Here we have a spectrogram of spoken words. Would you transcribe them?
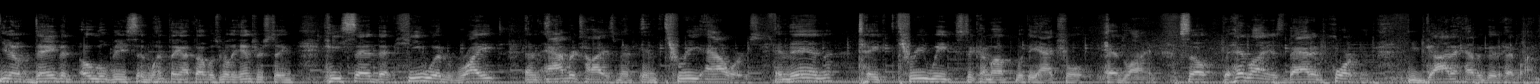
you know David Ogilvy said one thing I thought was really interesting. He said that he would write an advertisement in three hours and then take three weeks to come up with the actual headline. So the headline is that important. You got to have a good headline.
